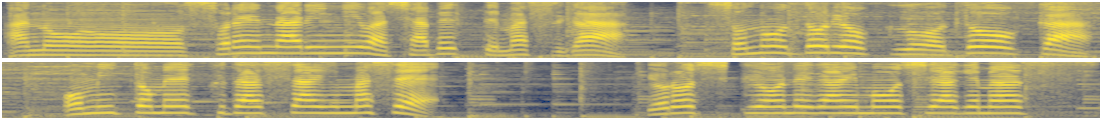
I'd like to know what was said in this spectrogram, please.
あのー、それなりには喋ってますがその努力をどうかお認めくださいませ。よろしくお願い申し上げます。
